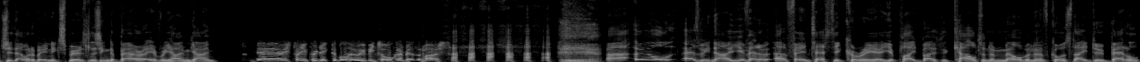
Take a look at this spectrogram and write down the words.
Gee, that would have been an experience listening to Barra every home game. Yeah, he's pretty predictable who he'd be talking about the most. uh, Earl, as we know, you've had a, a, fantastic career. You played both with Carlton and Melbourne, and of course, they do battle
